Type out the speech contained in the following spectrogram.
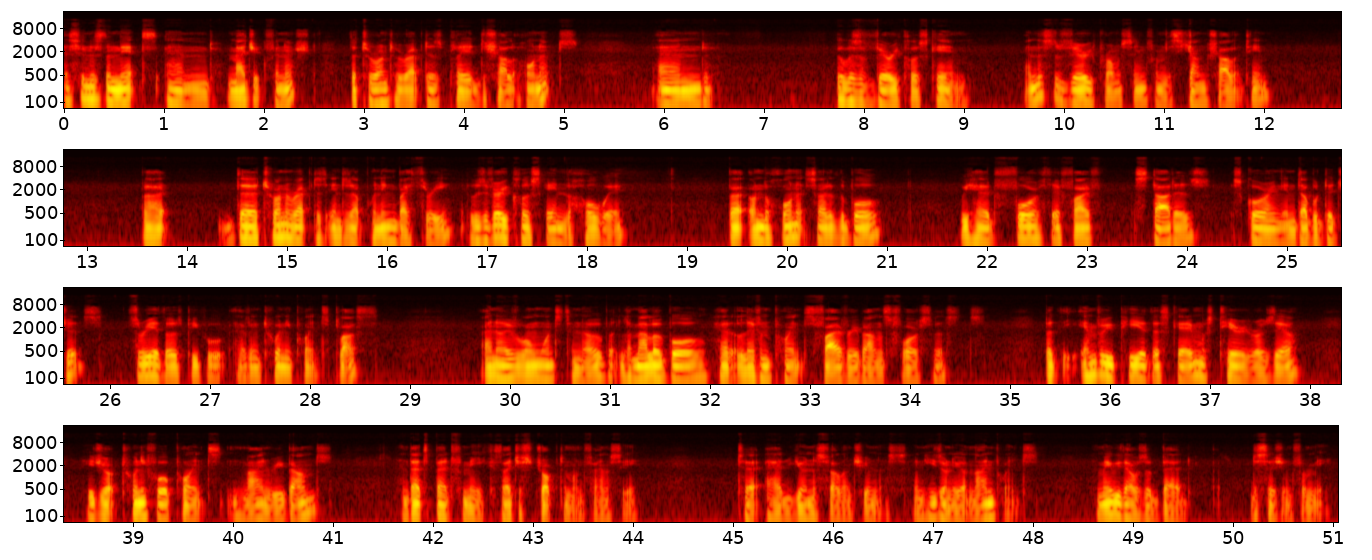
as soon as the Nets and Magic finished, the Toronto Raptors played the Charlotte Hornets, and it was a very close game. And this is very promising from this young Charlotte team. But the Toronto Raptors ended up winning by three. It was a very close game the whole way. But on the Hornets side of the ball, we had four of their five starters scoring in double digits, three of those people having 20 points plus. I know everyone wants to know, but LaMelo Ball had 11 points, 5 rebounds, 4 assists. But the MVP of this game was Terry Rozier. He dropped 24 points, 9 rebounds. And that's bad for me because I just dropped him on fantasy to add Jonas Valanciunas, and he's only got 9 points. Maybe that was a bad decision from me.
